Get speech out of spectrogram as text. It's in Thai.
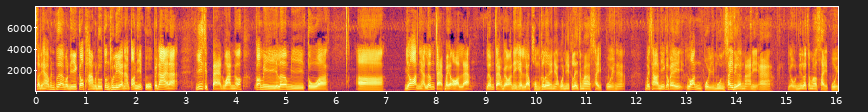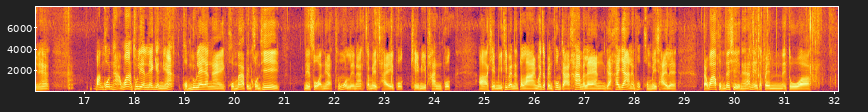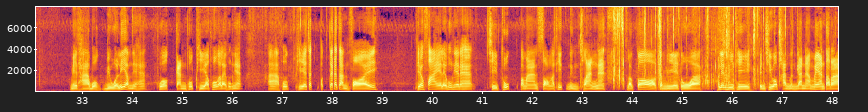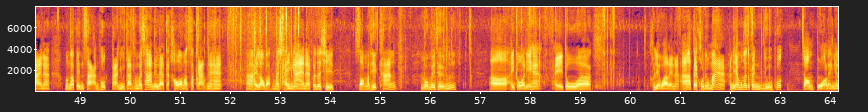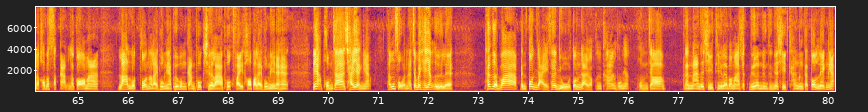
สวัสดีครับเพื่อนๆวันนี้ก็พามาดูต้นทุเรียนนะตอนนี้ปลูกไปได้แล้ว 28 วันเนาะก็มีเริ่มมีตัวอยอดเนี่ยเริ่มแตกใบอ่อนแล้ว เริ่มแตกใบอ่อนให้เห็นแล้วผมก็เลยเนี่ยวันนี้ก็เลยจะมาใส่ปุ๋ยนะฮะเมื่อเช้านี้ก็ไปล่อนปุ๋ยมูลไส้เดือนมานี่อ่าเดี๋ยววันนี้เราจะมาใส่ปุ๋ยนะฮะบางคนถามว่าทุเรียนเล็กอย่างเงี้ย ผมดูแลยังไง ผมอะเป็นคนที่ในสวนเนี้ยทั้งหมดเลยนะจะไม่ใช้พวกเคมีพันธุ์พวกอ่าเคมีที่เป็นอันตรายไม่ว่าจะเป็นพวกยาฆ่าแมลงยาฆ่าหญ้าอะไรพวกผมไม่ใช้เลย แต่ว่าผมจะฉีดนะฮะเนี่ยจะเป็นไอตัวเมทาบวกบิวเวอเรียมเนี่ยฮะพวกกันพวกเพี้ยพวกอะไรพวกเนี้ยอ่าพวกเพี้ยจักจักรจันทร์ฝอย เพี้ยไฟอะไรพวกเนี้ยนะฮะฉีดทุกประมาณ 2 อาทิตย์ 1 ครั้งนะ แล้วก็จะมีไอตัวเขาเรียก BT เป็นชีวพันธุ์เหมือนกันนะ ไม่อันตรายนะ มันก็เป็นสารพวกอยู่ตามธรรมชาตินี่แหละ แต่เขาเอามาสกัดนะฮะอ่าให้เราแบบมาใช้ง่ายนะ ก็จะฉีด 2 อาทิตย์ครั้ง รวมไปถึงอ่อไอตัวนี้ฮะ ไอตัวเขาเรียกว่าอะไรนะอ่าไตโคเดอร์มาอันนี้มันก็จะเป็นอยู่พวกจอมปลวกอะไรอย่างเงี้ยแล้วเขามาสกัดแล้วก็มาลาดลดต้นอะไรพวกนี้เพื่อป้องกันพวกเชื้อราพวกไฟท็อปอะไรพวกนี้นะฮะเนี่ยผมจะใช้อย่างเงี้ยทั้งสวนนะจะไม่ใช้อย่างอื่นเลย ถ้าเกิดว่าเป็นต้นใหญ่ถ้าอยู่ต้นใหญ่แบบข้างๆพวกเนี้ยผมจะนานๆจะฉีดทีเลยประมาณสักเดือนหนึ่งถึงจะฉีดครั้งหนึ่งแต่ต้นเล็กเนี่ย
